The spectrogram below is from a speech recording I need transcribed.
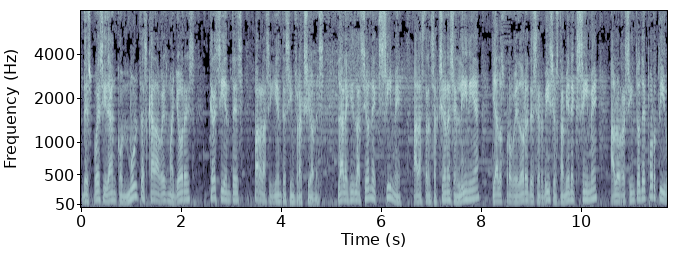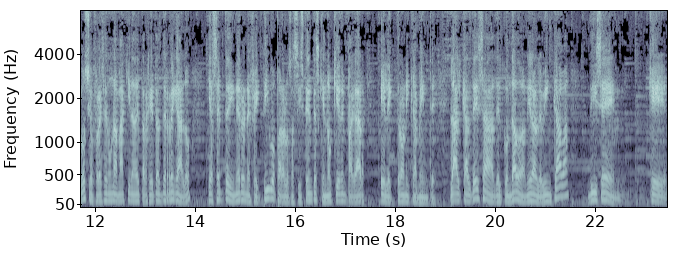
Después irán con multas cada vez mayores, crecientes para las siguientes infracciones. La legislación exime a las transacciones en línea y a los proveedores de servicios. También exime a los recintos deportivos si ofrecen una máquina de tarjetas de regalo que acepte dinero en efectivo para los asistentes que no quieren pagar electrónicamente. La alcaldesa del condado, Daniela Levin Cava, dice que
